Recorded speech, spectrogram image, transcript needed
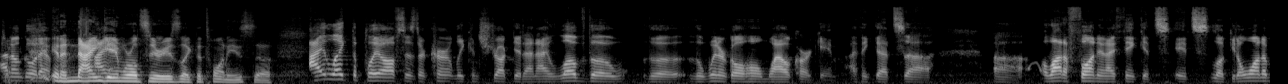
I don't go that in a nine game World Series like the twenties. So I like the playoffs as they're currently constructed, and I love the the the winner go home wild card game. I think that's. Uh, uh, a lot of fun, and I think it's it's look. You don't want to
